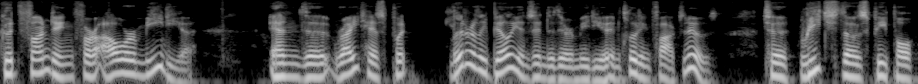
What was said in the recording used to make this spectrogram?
good funding for our media, and the right has put literally billions into their media, including Fox News, to reach those people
